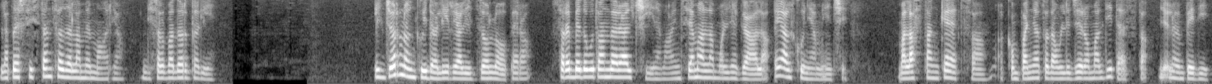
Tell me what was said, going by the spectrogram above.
La persistenza della memoria di Salvador Dalì Il giorno in cui Dalì realizzò l'opera sarebbe dovuto andare al cinema insieme alla moglie Gala e alcuni amici, ma la stanchezza, accompagnata da un leggero mal di testa, glielo impedì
